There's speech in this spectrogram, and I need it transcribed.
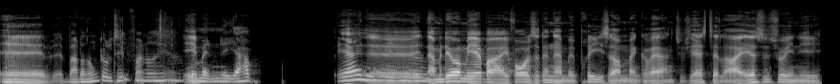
Ja. Øh, var der nogen, der ville tilføje noget her? Jamen, jeg har... Ja, en, øh, nej, men det var mere bare i forhold til den her med pris, om man kan være entusiast eller ej. Jeg synes jo egentlig,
